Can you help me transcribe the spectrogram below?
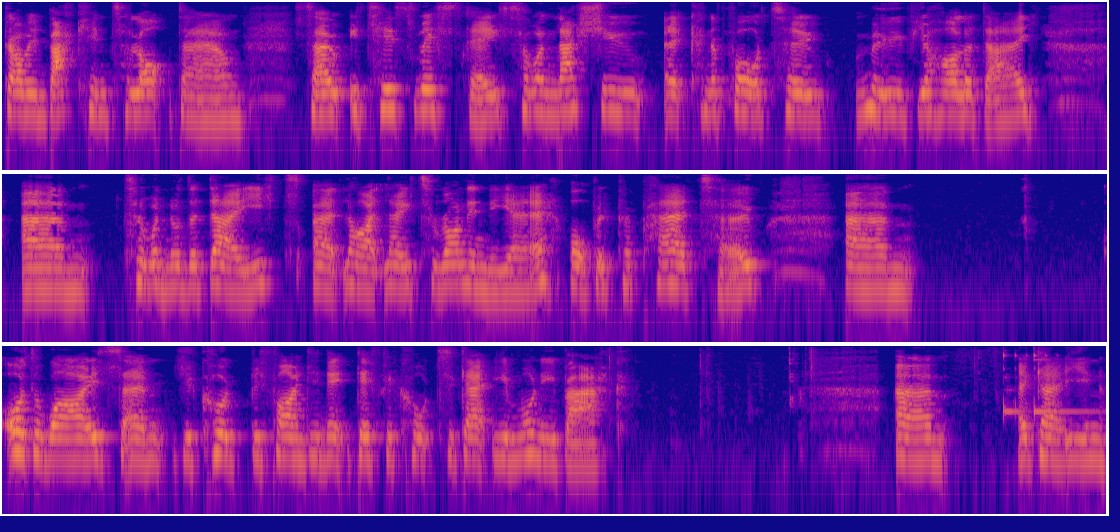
going back into lockdown. So it is risky. So unless you uh, can afford to move your holiday um, to another date uh, like later on in the year or be prepared to um, otherwise um, you could be finding it difficult to get your money back. Um, again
